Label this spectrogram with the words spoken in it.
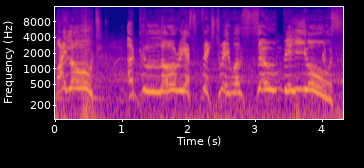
My lord! A glorious victory will soon be yours!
